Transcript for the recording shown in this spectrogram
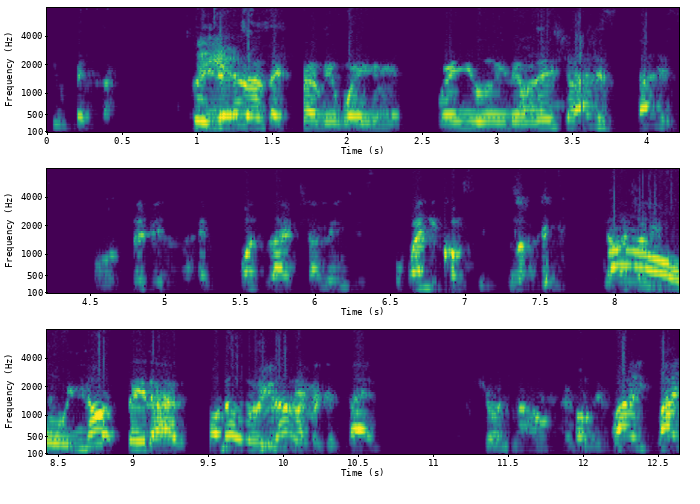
feel better. So yes. you just explain me when you when you in a relationship. That is that is for maybe like what life challenges. But when it comes to no, no you don't say that. No, you don't believe in the Bible. Sure now. Why why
